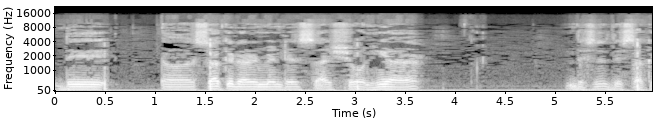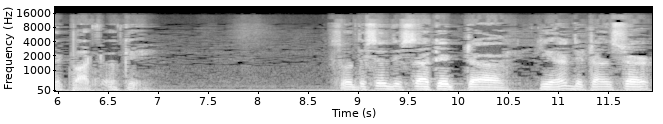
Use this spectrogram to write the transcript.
The uh, circuit arrangement is as shown here. This is the circuit part. Okay. So this is the circuit uh, here. The transistor.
